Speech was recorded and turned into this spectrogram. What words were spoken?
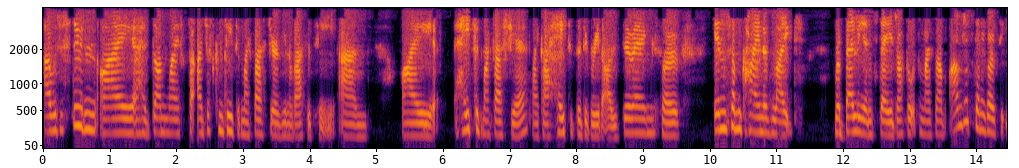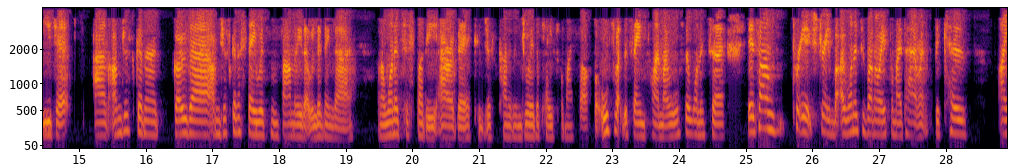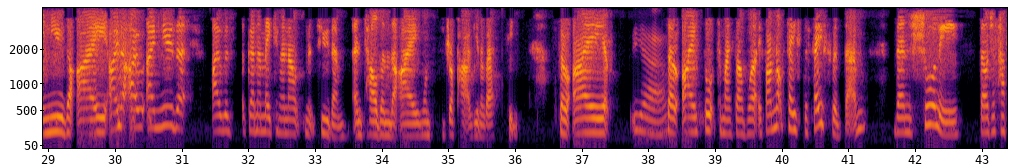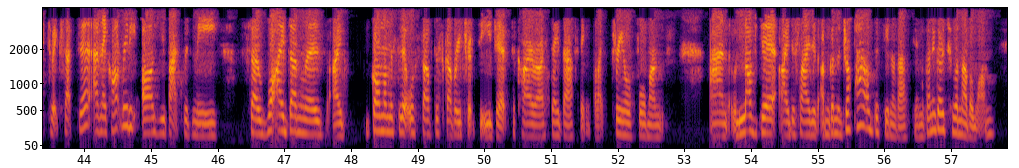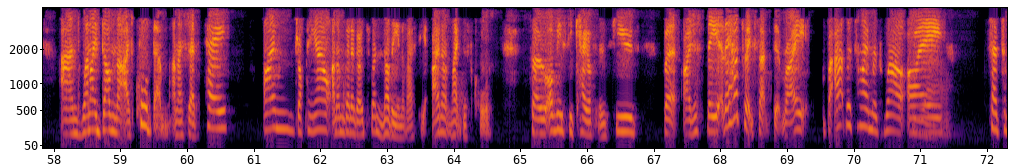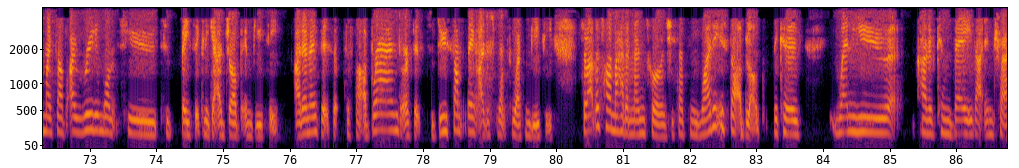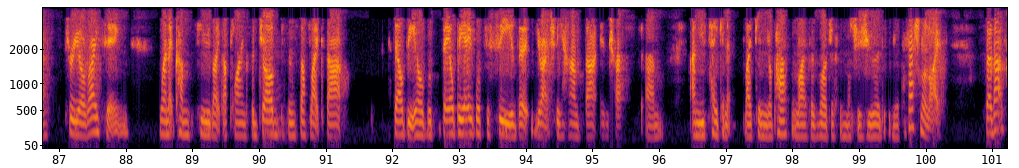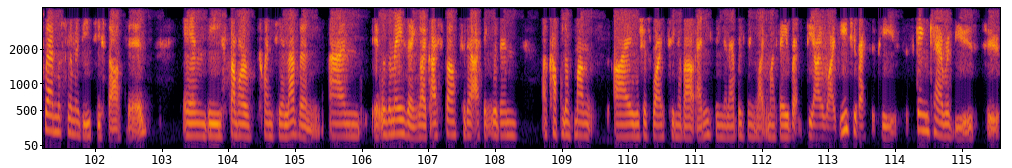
I was a student. I had done my, I just completed my first year of university and I hated my first year. Like I hated the degree that I was doing. So in some kind of like rebellion stage, I thought to myself, I'm just going to go to Egypt and I'm just going to go there. I'm just going to stay with some family that were living there. And I wanted to study Arabic and just kind of enjoy the place for myself. But also at the same time, I also wanted to, it sounds pretty extreme, but I wanted to run away from my parents because I knew that I, I, I, I knew that I was going to make an announcement to them and tell them that I wanted to drop out of university. So I, yeah. So I thought to myself, well, if I'm not face to face with them, then surely they'll just have to accept it and they can't really argue back with me. So what I'd done was I'd gone on this little self discovery trip to Egypt, to Cairo. I stayed there, I think, for like three or four months and loved it. I decided I'm going to drop out of this university. I'm going to go to another one. And when I'd done that, I'd called them and I said, Hey, I'm dropping out and I'm going to go to another university. I don't like this course. So obviously chaos ensued, but I just, they, they had to accept it, right? But at the time as well, I yeah. said to myself, I really want to, to basically get a job in beauty. I don't know if it's to start a brand or if it's to do something. I just want to work in beauty. So at the time I had a mentor and she said to me, why don't you start a blog? Because when you kind of convey that interest through your writing, when it comes to like applying for jobs and stuff like that, they'll be able they'll be able to see that you actually have that interest um, and you've taken it like in your personal life as well, just as much as you would in your professional life. So that's where Muslimah Beauty started in the summer of 2011, and it was amazing. Like I started it, I think within a couple of months, I was just writing about anything and everything, like my favorite DIY beauty recipes to skincare reviews to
